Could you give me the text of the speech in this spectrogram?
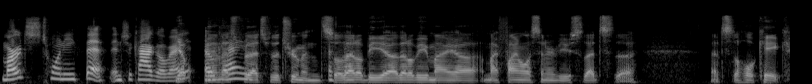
March 25th in Chicago, right? Yep, okay. and that's for that's for the Truman. So okay. that'll be uh, that'll be my uh, my finalist interview. So that's the that's the whole cake,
